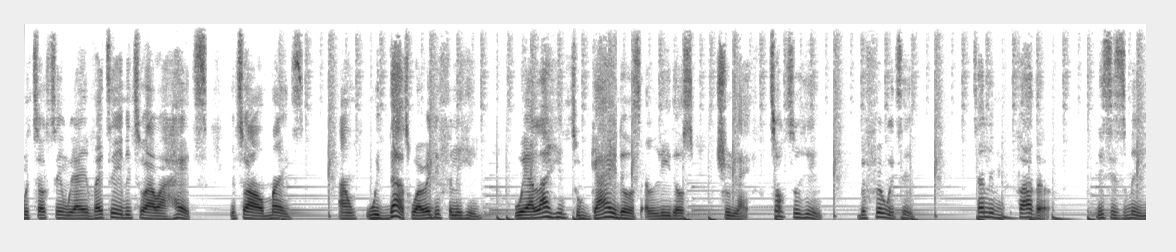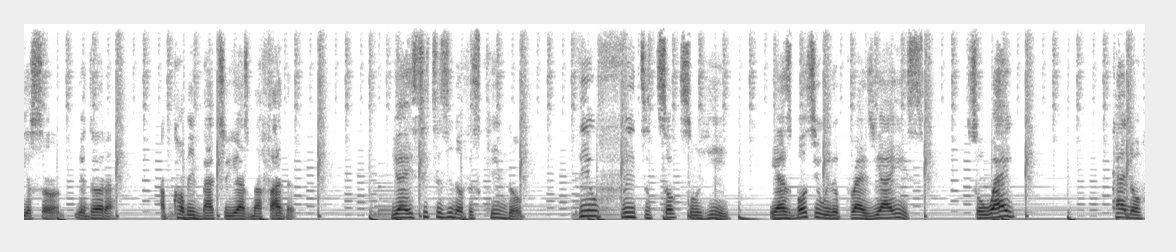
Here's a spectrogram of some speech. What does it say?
we talk to Him, we are inviting Him into our hearts, into our minds. And with that, we're already feeling Him. We allow Him to guide us and lead us through life. Talk to Him, be free with Him. Tell Him, Father, this is me, your son, your daughter. I'm coming back to you as my Father. You are a citizen of His kingdom. Feel free to talk to Him. He has bought you with a price. You are His. So why kind of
